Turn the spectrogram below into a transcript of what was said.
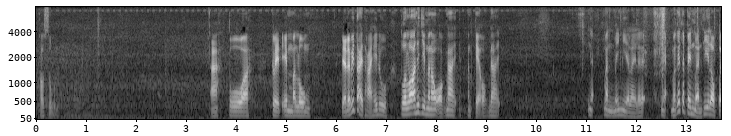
มาเข้าศูนย์อะตัวเกรด M มาลง เดี๋ยวเดี๋ยวพี่ต่ายถ่ายให้ดู ตัวล้อนที่จริงมันเอาออกได้ มันแกะออกได้เนี่ยมันไม่มีอะไรแล้วแหละเนี่ยมันก็จะเป็นเหมือนที่เราไป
